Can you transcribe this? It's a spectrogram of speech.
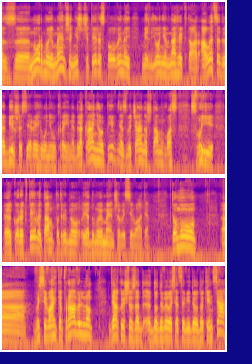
з нормою менше ніж 4,5 мільйонів на гектар. Але це для більшості регіонів України. Для крайнього півдня, звичайно ж, там у вас свої е, корективи, там потрібно, я думаю, менше висівати. Тому е, висівайте правильно. Дякую, що за додивилися це відео до кінця.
